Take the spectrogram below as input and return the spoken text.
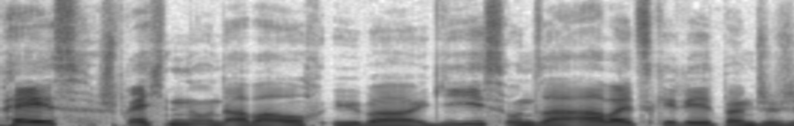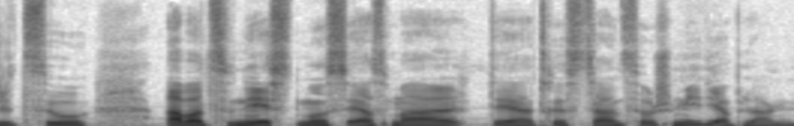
Pace sprechen und aber auch über Gies, unser Arbeitsgerät beim Jiu-Jitsu. Aber zunächst muss erstmal der Tristan Social Media pluggen.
